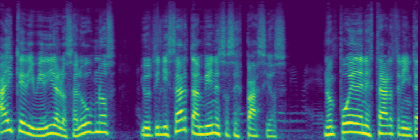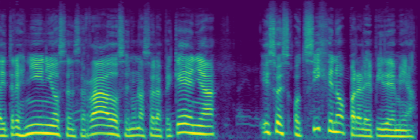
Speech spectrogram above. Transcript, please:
hay que dividir a los alumnos y utilizar también esos espacios. No pueden estar 33 niños encerrados en una sala pequeña. Eso es oxígeno para la epidemia.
